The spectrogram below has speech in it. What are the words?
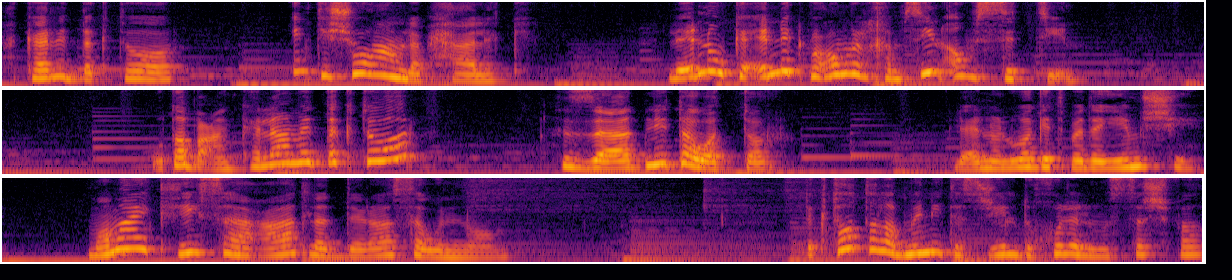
حكالي الدكتور أنت شو عاملة بحالك؟ لأنه كأنك بعمر الخمسين أو الستين. وطبعا كلام الدكتور زادني توتر لأنه الوقت بدأ يمشي ما معي كثير ساعات للدراسة والنوم. الدكتور طلب مني تسجيل دخول المستشفى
